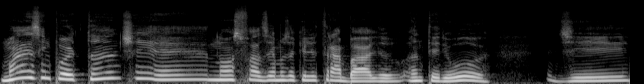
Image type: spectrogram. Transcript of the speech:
Mais importante é nós fazermos aquele trabalho anterior de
